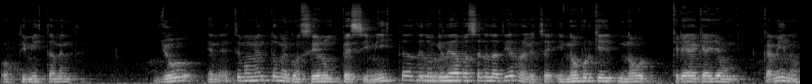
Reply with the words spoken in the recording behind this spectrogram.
optimistamente yo en este momento me considero un pesimista de lo que Mm. le va a pasar a la Tierra, ¿cachai? Y no porque no crea que haya un camino,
